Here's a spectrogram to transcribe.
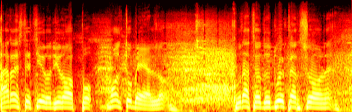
Arresto e tiro di Roppo molto bello. Curato da due persone.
